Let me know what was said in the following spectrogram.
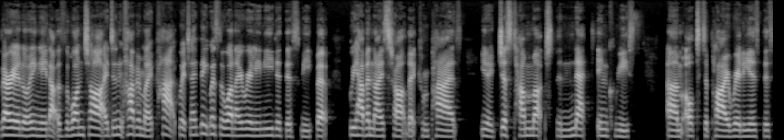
very annoyingly, that was the one chart I didn't have in my pack, which I think was the one I really needed this week. But we have a nice chart that compares, you know, just how much the net increase um, of supply really is this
